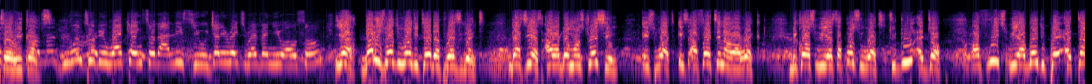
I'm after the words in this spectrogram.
till he comes. Won't you be working so that at least you generate revenue also? Yeah, that is what we want to tell the president. That yes, our demonstration is what is affecting our work because we are supposed to what to do a job of which we are going to pay a tax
